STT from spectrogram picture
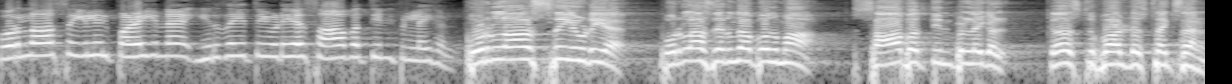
பொருளாசைகளில் பழகின இருதயத்தையுடைய சாபத்தின் பிள்ளைகள். பொருளாசையுடைய பொருளாசை இருந்தா போதுமா? சாபத்தின் பிள்ளைகள். கர்ஸ்ட் ஃபார் டிஸ்ட்ரக்ஷன்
